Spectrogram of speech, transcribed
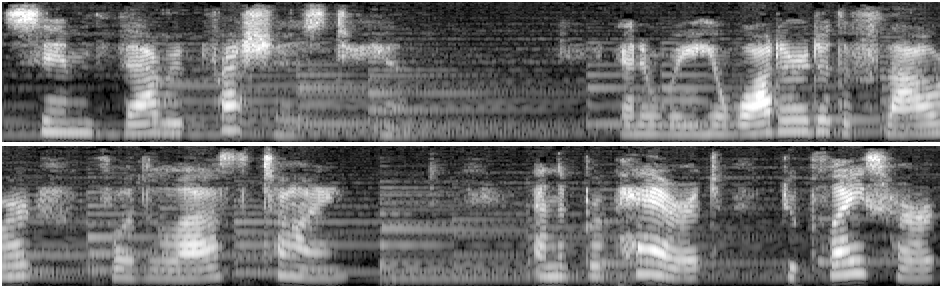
seemed very precious to him. And when he watered the flower for the last time, and prepared to place her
